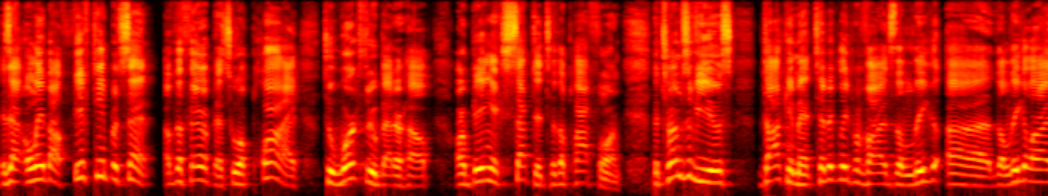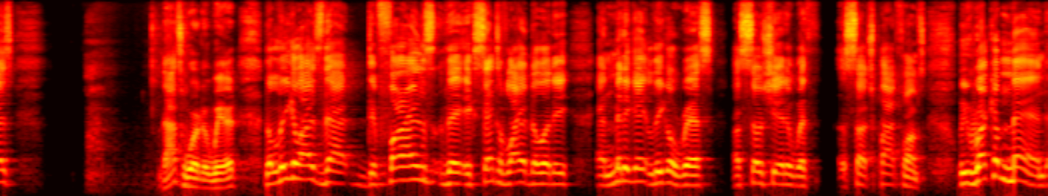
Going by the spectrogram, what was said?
is that only about 15% of the therapists who apply to work through BetterHelp are being accepted to the platform. The terms of use document typically provides the, legal, uh, the legalized that's worded weird. The legalese that defines the extent of liability and mitigate legal risks associated with such platforms. We recommend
